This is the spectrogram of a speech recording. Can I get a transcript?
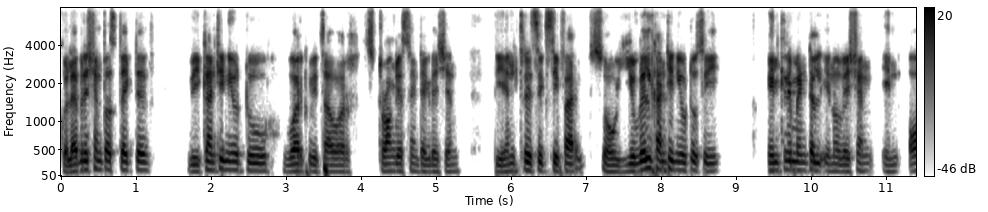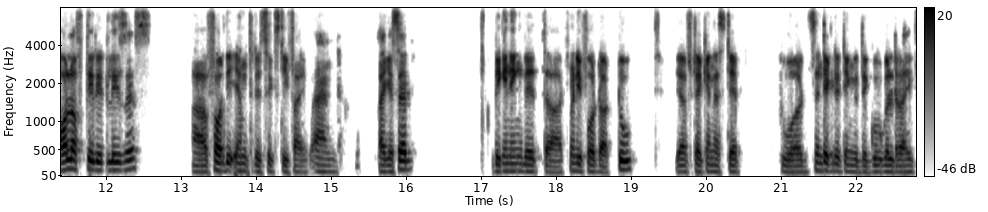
collaboration perspective, we continue to work with our strongest integration, the M365. So you will continue to see incremental innovation in all of the releases uh, for the M365. And like I said, beginning with uh, 24.2, we have taken a step towards integrating with the Google Drive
